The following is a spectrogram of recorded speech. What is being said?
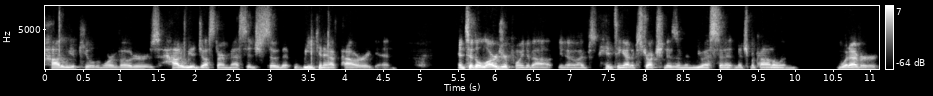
How do we appeal to more voters? How do we adjust our message so that we can have power again? And to the larger point about, you know, I was hinting at obstructionism in the US Senate, Mitch McConnell, and whatever.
